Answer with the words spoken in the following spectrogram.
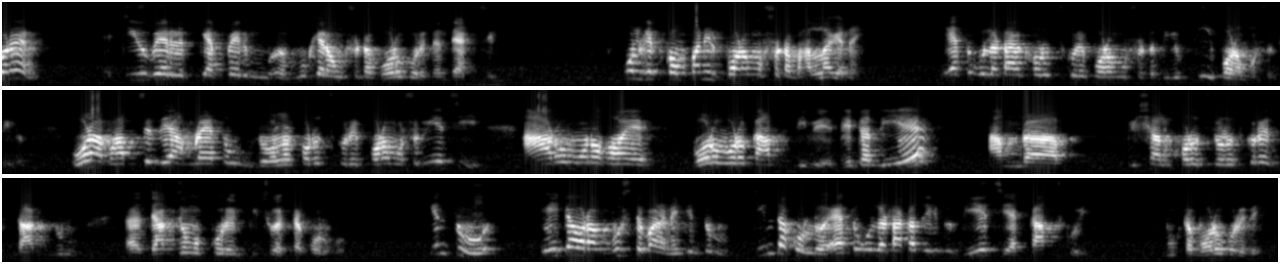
করেন টিউবের ক্যাপের মুখের অংশটা বড় করে দেন দ্যাটস ইট কোলগেট কোম্পানির পরামর্শটা ভালো লাগে নাই। এতগুলো টাকা খরচ করে পরামর্শটা দিল, কি পরামর্শ দিল? ওরা ভাবছে যে আমরা এত ডলার খরচ করে পরামর্শ নিয়েছি, আরও মনে হয় বড় বড় কাজ দিবে, যেটা দিয়ে আমরা বিশাল খরচ টরচ করে দাগ জাকজমক করে কিছু একটা করব। কিন্তু এইটা ওরা বুঝতে পারেনি, কিন্তু চিন্তা করল, এতগুলো টাকা যেহেতু দিয়েছি, এক কাজ করি, মুখটা বড় করে দেখি।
